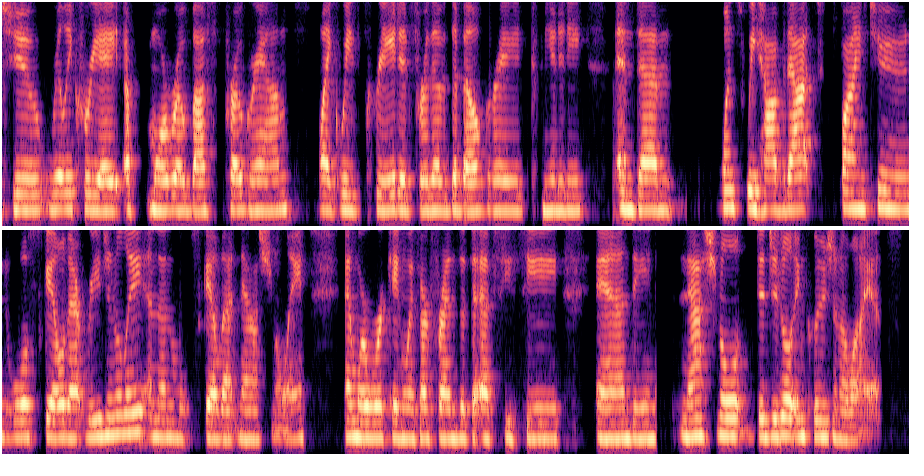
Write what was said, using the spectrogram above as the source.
to really create a more robust program like we've created for the, the Belle Glade community. And then once we have that fine tuned, we'll scale that regionally and then we'll scale that nationally. And we're working with our friends at the FCC and the National Digital Inclusion Alliance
